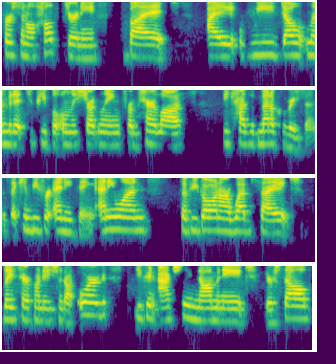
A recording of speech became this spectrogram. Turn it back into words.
personal health journey, but I we don't limit it to people only struggling from hair loss because of medical reasons. It can be for anything. Anyone. So if you go on our website, lacedhairfoundation.org, you can actually nominate yourself,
